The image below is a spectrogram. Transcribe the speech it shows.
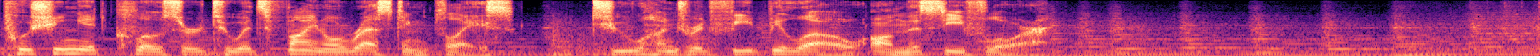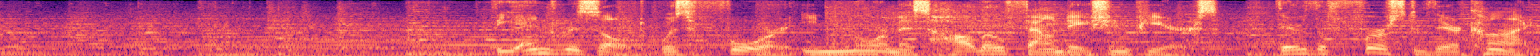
pushing it closer to its final resting place, 200 feet below on the seafloor. The end result was four enormous hollow foundation piers. They're the first of their kind,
